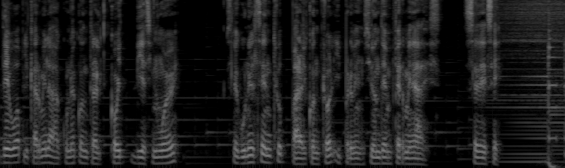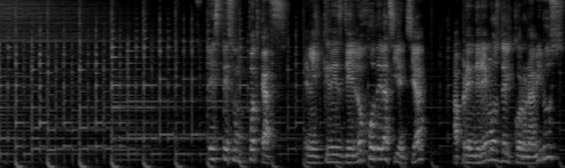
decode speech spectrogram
¿Debo aplicarme la vacuna contra el COVID-19? Según el Centro para el Control y Prevención de Enfermedades, CDC. Este es un podcast en el que desde el ojo de la ciencia aprenderemos del coronavirus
